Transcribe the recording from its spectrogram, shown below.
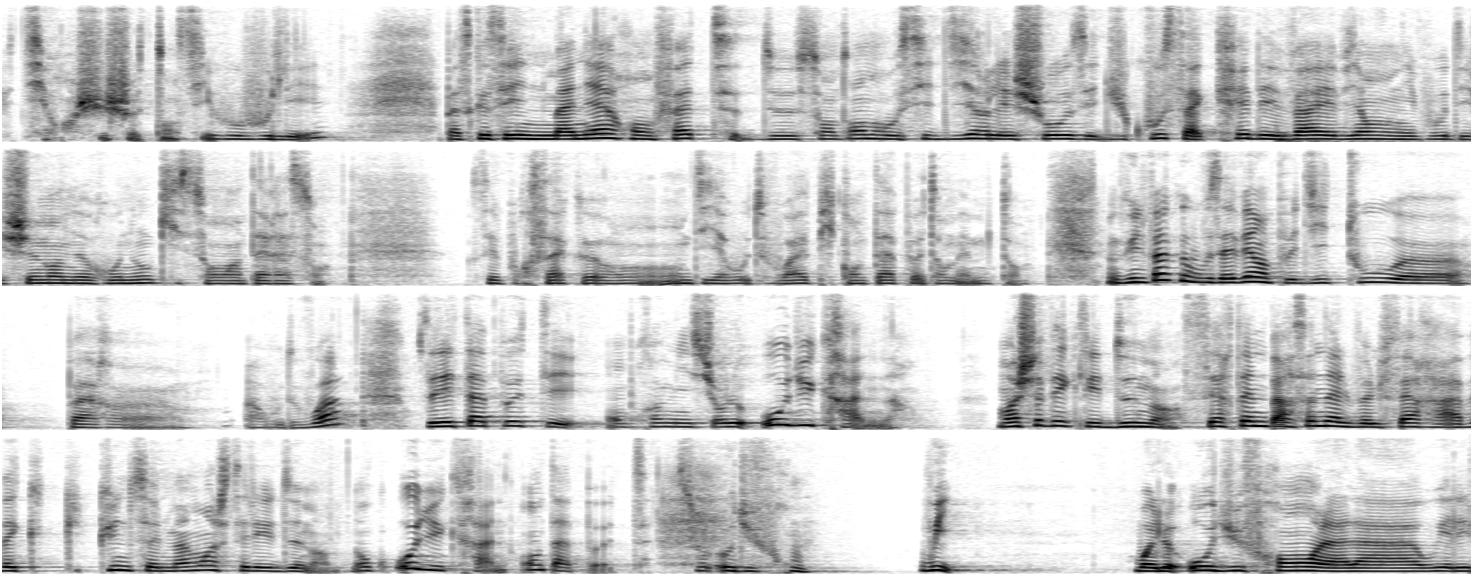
le dire en chuchotant si vous voulez. Parce que c'est une manière en fait de s'entendre aussi dire les choses et du coup ça crée des va-et-vient au niveau des chemins neuronaux qui sont intéressants. C'est pour ça qu'on dit à haute voix et puis qu'on tapote en même temps. Donc une fois que vous avez un peu dit tout euh, par euh, à haute voix, vous allez tapoter en premier sur le haut du crâne. Moi, je fais avec les deux mains. Certaines personnes, elles veulent faire avec qu'une seule main. Moi, je fais les deux mains. Donc, haut du crâne, on tapote. Sur le haut du front Oui. Ouais, le haut du front, là, là, où il y a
